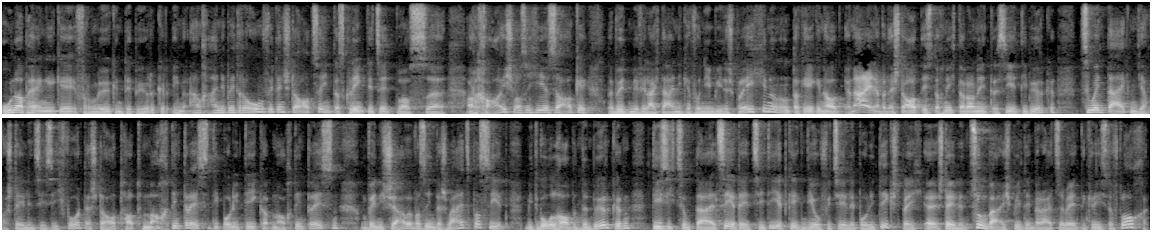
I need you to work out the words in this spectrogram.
unabhängige, vermögende Bürger immer auch eine Bedrohung für den Staat sind. Das klingt jetzt etwas äh, archaisch, was ich hier sage. Da würden mir vielleicht einige von ihm widersprechen und, und dagegen halten, ja nein, aber der Staat ist doch nicht daran interessiert, die Bürger zu enteignen. Ja, was stellen Sie sich vor? Der Staat hat Machtinteressen, die Politik hat Machtinteressen. Und wenn ich schaue, was in der Schweiz passiert, mit wohlhabenden Bürgern, die sich zum Teil sehr dezidiert gegen die offizielle Politik sprech, äh, stellen, zum Beispiel den bereits erwähnten Christoph Blocher,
